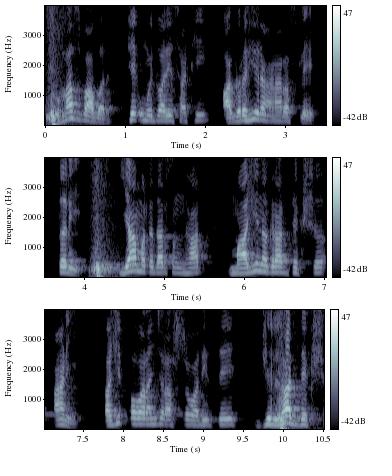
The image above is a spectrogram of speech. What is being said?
सुहास बाबर हे उमेदवारीसाठी आग्रही राहणार असले तरी या मतदारसंघात माजी नगराध्यक्ष आणि अजित पवारांच्या राष्ट्रवादीचे जिल्हाध्यक्ष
